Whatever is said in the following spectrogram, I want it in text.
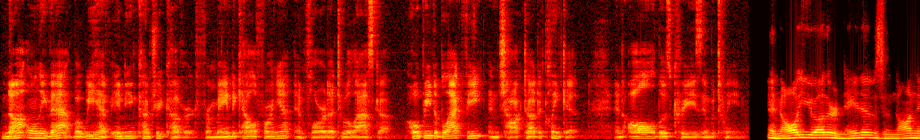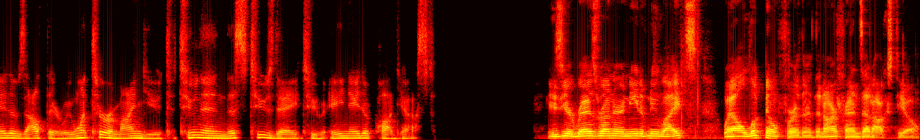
Not only that, but we have Indian country covered from Maine to California and Florida to Alaska, Hopi to Blackfeet and Choctaw to Tlingit, and all those Crees in between. And all you other natives and non natives out there, we want to remind you to tune in this Tuesday to A Native podcast. Is your res runner in need of new lights? Well, look no further than our friends at Oxteo,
